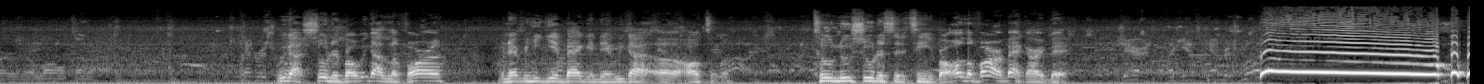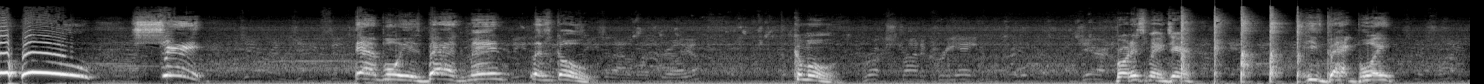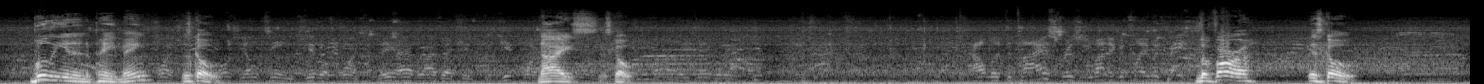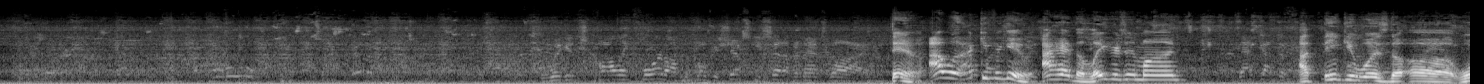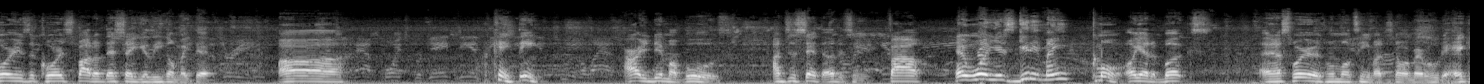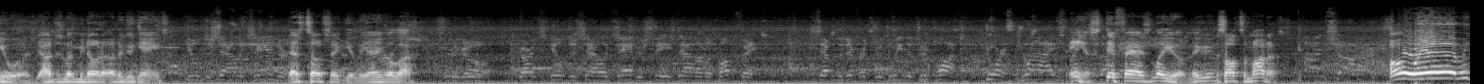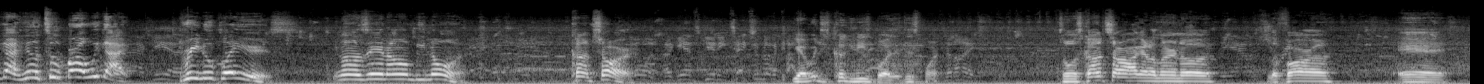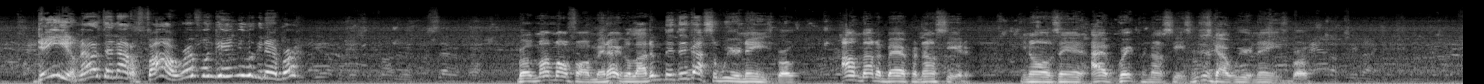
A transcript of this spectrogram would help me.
We got shooter, bro. We got LeVar whenever he get back, and then we got uh, Ultima. Two new shooters to the team, bro. Oh, LeVar back. All right, bet. Woo! Shit! That boy is back, man. Let's go. Come on. Bro, this man, Jaren, he's back, boy. Bullying in the paint, man. Let's go. Nice. Let's go. LeVar, let's go. Wiggins calling for it off the setup, and that's why. Damn, I was I keep forgetting. I had the Lakers in mind. I think it was the uh, Warriors, of course. Spot up that Shai Gilly. He gonna make that. Uh, I can't think. I already did my Bulls. I just said the other team. Foul. And one, just get it, man. Come on. Oh, yeah, the Bucks. And I swear it was one more team. I just don't remember who the heck it was. Y'all just let me know the other good games. That's tough, Shai Gilly. I ain't gonna lie. Damn, stiff ass layup, nigga. It's Automata. Oh, yeah, we got him too, bro. We got three new players. You know what I'm saying? I don't be knowing. Konchar. Yeah, we're just cooking these boys at this point. So it's Konchar. I gotta learn uh LeVar and damn. Now is that not a foul? Ref, what game you looking at, bro? Bro, my my fault, man. I ain't gonna lie. They, they got some weird names, bro. I'm not a bad pronunciator. You know what I'm saying? I have great pronunciation. Just got weird names, bro.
